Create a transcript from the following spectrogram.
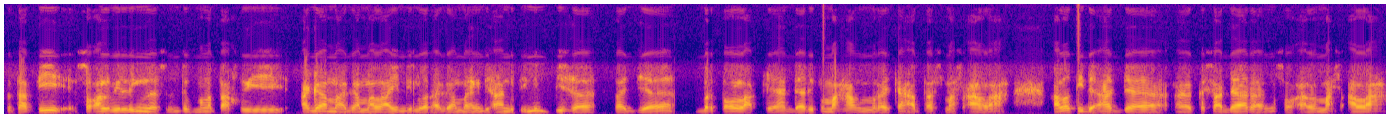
Tetapi soal willingness untuk mengetahui agama-agama lain di luar agama yang dianut ini bisa saja bertolak ya dari pemahaman mereka atas masalah kalau tidak ada uh, kesadaran soal masalah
